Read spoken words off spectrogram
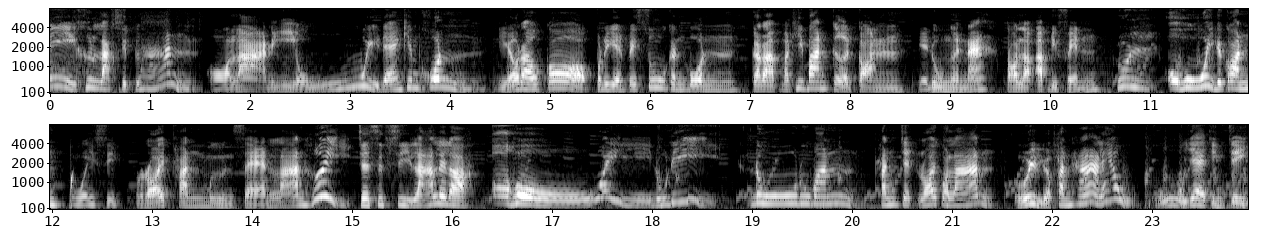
นี่ขึ้นหลัก10ล้าน ออร่านี่โอ้ยแดงเข้มข้น เดี๋ยวเราก็เปลี่ยนไปสู้กันบน กลับมาที่บ้านเกิดก่อน เดี๋ยวดูเงินนะ ตอนเราอัพดีเฟนเฮ้ย โอ้โหเดี๋ยวก่อนหน่วย10ร้อยพันหมื่นแสนล้าน เฮ้ย74ล้านเลยเหรอ โอ้โหดูดิ ดูดูมันพันเจ็ดร้อยกว่าล้าน เฮ้ยเหลือพันห้าแล้วโอ้แย่จริง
